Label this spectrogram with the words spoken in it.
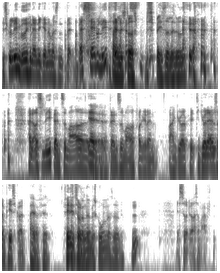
de skulle lige møde hinanden igen, og man sådan, hvad, hvad sagde du lige? Der er lige stået og spacet lidt ud. ja. Han har også lige danset meget, Ja, ja, ja, ja. ja. danset meget folkedans, og han gjorde det, de gjorde det alle sammen pisse godt. Ej, hvor fedt. Fedt, I tog dig ned med skolen og så det. Jeg så det også om aftenen.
